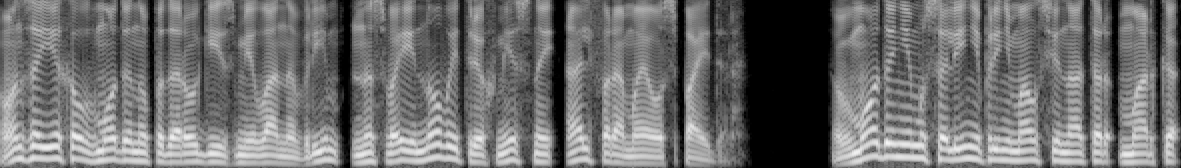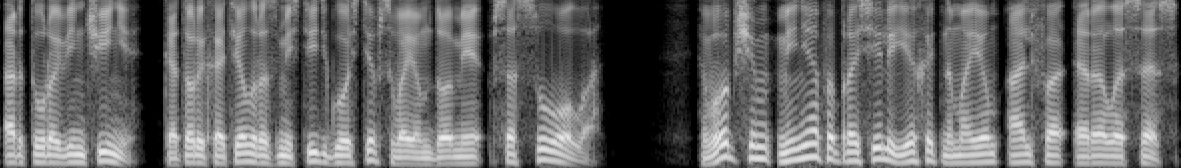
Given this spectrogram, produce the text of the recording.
Он заехал в Модену по дороге из Милана в Рим на своей новой трехместной Альфа-Ромео Спайдер. В Модене Муссолини принимал сенатор Марко Артуро Винчини, который хотел разместить гостя в своем доме в Сассуоло. В общем, меня попросили ехать на моем Альфа РЛСС,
